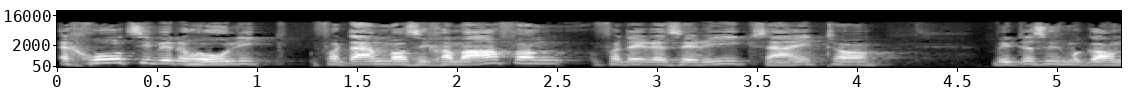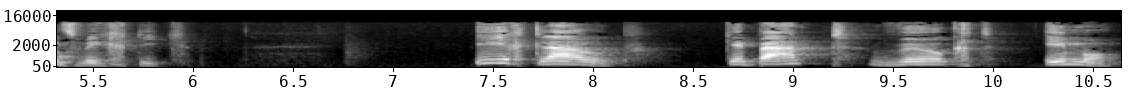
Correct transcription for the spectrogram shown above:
eine kurze Wiederholung von dem, was ich am Anfang von dieser Serie gesagt habe, weil das ist mir ganz wichtig. Ich glaube, Gebet wirkt immer.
